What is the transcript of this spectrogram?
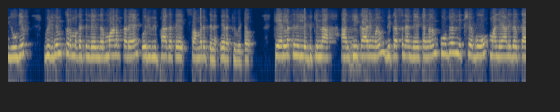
യു ഡി എഫ് വിഴിഞ്ഞം തുറമുഖത്തിന്റെ നിർമ്മാണം തടയാൻ ഒരു വിഭാഗത്തെ സമരത്തിന് ഇറക്കിവിട്ടു. കേരളത്തിന് ലഭിക്കുന്ന അംഗീകാരങ്ങളും വികസന നേട്ടങ്ങളും കൂടുതൽ നിക്ഷേപവും മലയാളികൾക്ക്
